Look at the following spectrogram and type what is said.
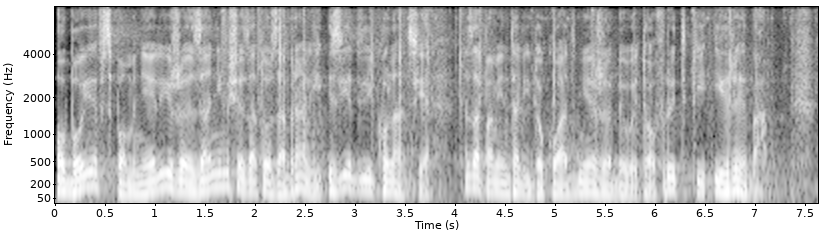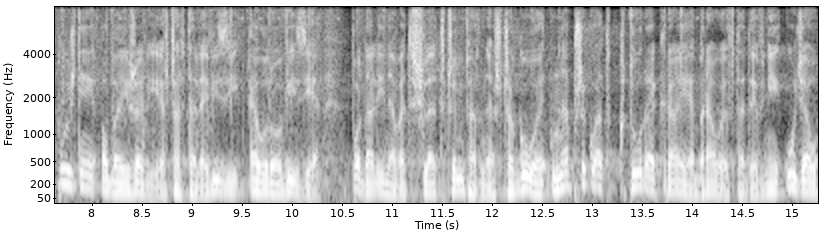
Oboje wspomnieli, że zanim się za to zabrali, zjedli kolację. Zapamiętali dokładnie, że były to frytki i ryba. Później obejrzeli jeszcze w telewizji Eurowizję. Podali nawet śledczym pewne szczegóły, na przykład które kraje brały wtedy w niej udział,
